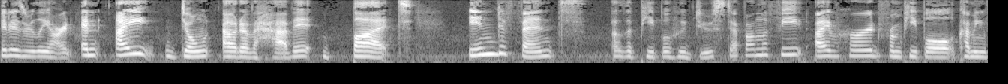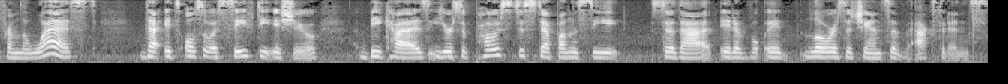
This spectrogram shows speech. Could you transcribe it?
It is really hard. And I don't out of habit, but in defense of the people who do step on the feet, I've heard from people coming from the West that it's also a safety issue because you're supposed to step on the seat so that it avo- it lowers the chance of accidents.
